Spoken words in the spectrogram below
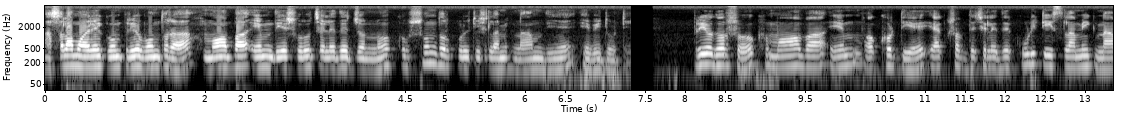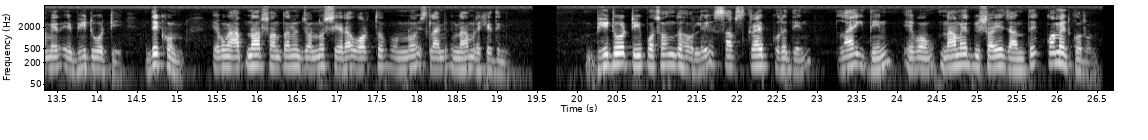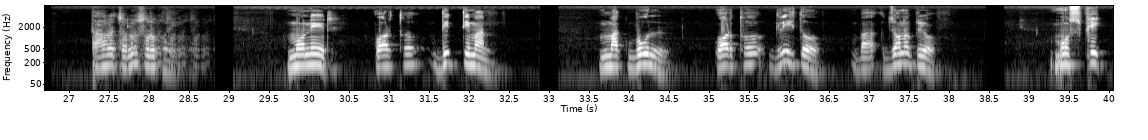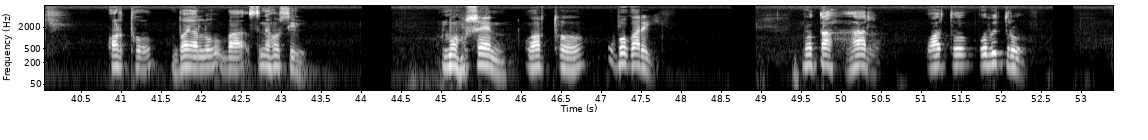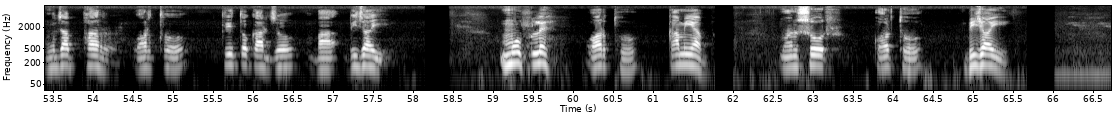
আসসালামু আলাইকুম, প্রিয় বন্ধুরা। ম বা এম দিয়ে শুরু ছেলেদের জন্য খুব সুন্দর কুড়িটি ইসলামিক নাম দিয়ে এ ভিডিওটি। প্রিয় দর্শক ম বা এম অক্ষর দিয়ে এক শব্দে ছেলেদের কুড়িটি ইসলামিক নামের এ ভিডিওটি দেখুন এবং আপনার সন্তানের জন্য সেরা, অর্থপূর্ণ ইসলামিক নাম রেখে দিন। ভিডিওটি পছন্দ হলে সাবস্ক্রাইব করে দিন, লাইক দিন এবং নামের বিষয়ে জানতে কমেন্ট করুন। তাহলে চলুন শুরু করি। মনির অর্থ দীপ্তিমান মাকবুল অর্থ গৃহীত বা জনপ্রিয়। মুশফিক অর্থ দয়ালু বা স্নেহশীল। মোহসেন অর্থ উপকারী। মোতাহার অর্থ পবিত্র। মুজাফফার অর্থ কৃতকার্য বা বিজয়ী। মুফলেহ অর্থ কামিয়াব। মনসুর অর্থ বিজয়ী।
